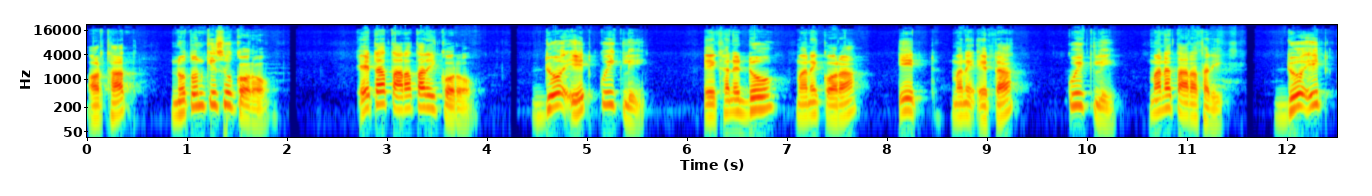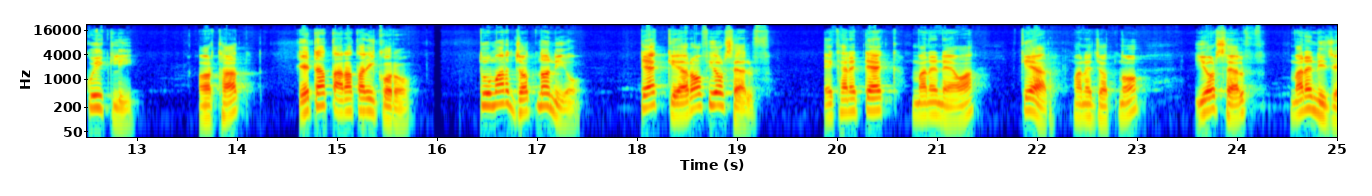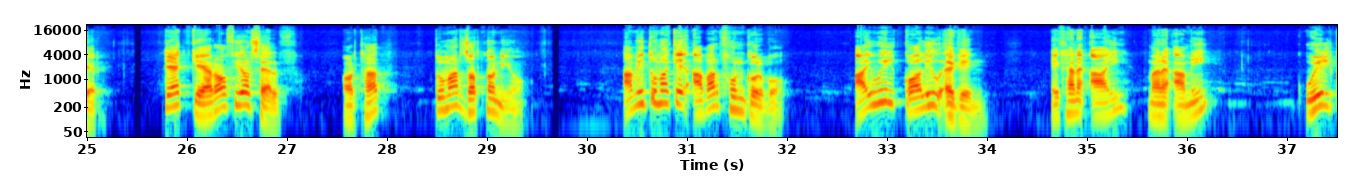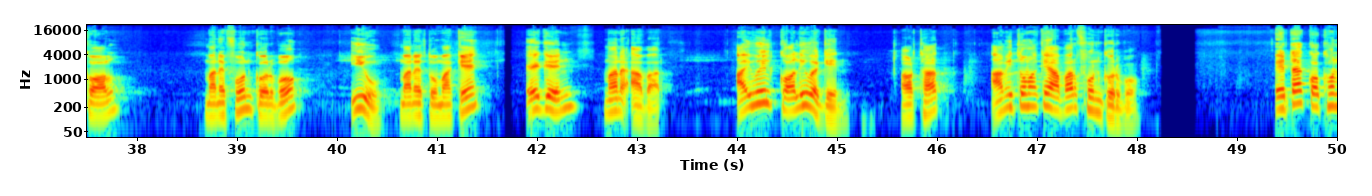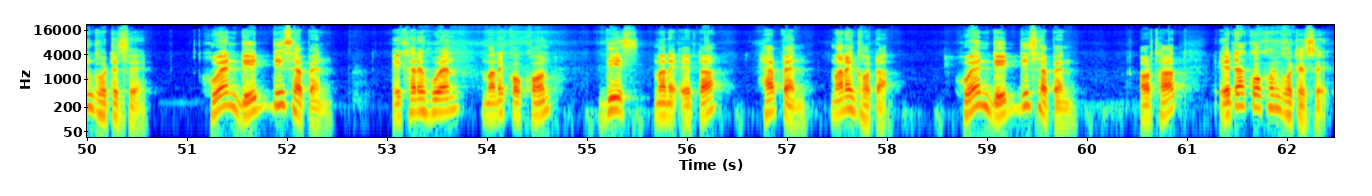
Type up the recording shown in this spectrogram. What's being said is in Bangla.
অর্থাৎ নতুন কিছু করো। এটা তাড়াতাড়ি করো। ডো ইট কুইকলি এখানে ডো মানে করা ইট মানে এটা কুইকলি মানে তাড়াতাড়ি। ডো ইট কুইকলি অর্থাৎ এটা তাড়াতাড়ি করো। তোমার যত্ন নিও। Take care of yourself এখানে টেক মানে নেওয়া কেয়ার মানে যত্ন ইয়োর সেলফ মানে নিজের। Take care of yourself অর্থাৎ তোমার যত্ন নিও। আমি তোমাকে আবার ফোন করব। I will call you again এখানে আই মানে আমি উইল কল মানে ফোন করব ইউ মানে তোমাকে এগেন মানে আবার। I will call you again অর্থাৎ আমি তোমাকে আবার ফোন করব। এটা কখন ঘটেছে? হোয়েন ডিড দিস হ্যাপেন এখানে হোয়েন মানে কখন? দিস মানে এটা। হ্যাপেন মানে ঘটা। হোয়েন ডিড দিস হ্যাপেন অর্থাৎ এটা কখন ঘটেছে?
